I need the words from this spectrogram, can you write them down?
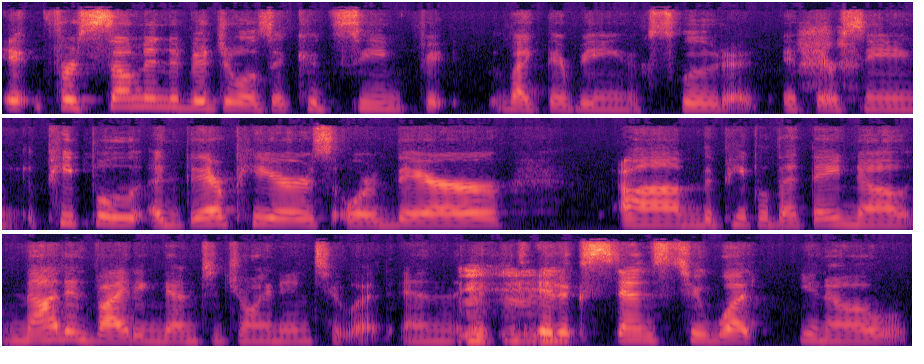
It for some individuals it could seem f- like they're being excluded if they're seeing people their peers or their um, the people that they know not inviting them to join into it and it, Mhm. it extends to what you know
